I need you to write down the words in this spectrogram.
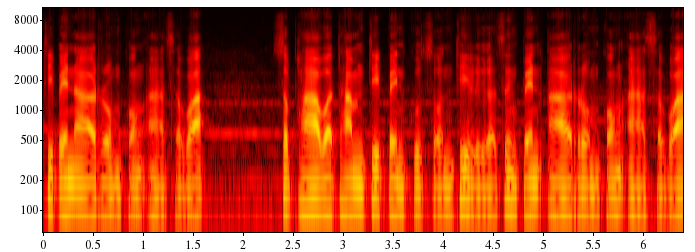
ที่เป็นอารมณ์ของอาสวะ สภาวธรรมที่เป็นกุศลที่เหลือ ซึ่งเป็นอารมณ์ของอาสวะ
